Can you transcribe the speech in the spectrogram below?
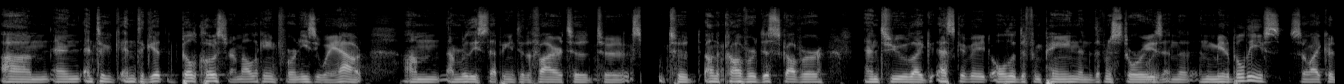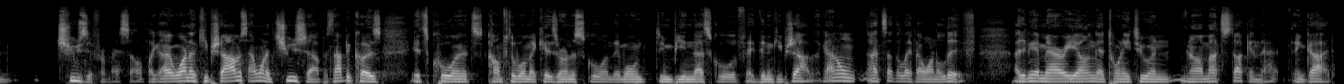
um, and and to and to get build closer. I'm not looking for an easy way out. Um, I'm really stepping into the fire to to to uncover, discover, and to like excavate all the different pain and the different stories and the and the beliefs, so I could choose it for myself. Like I want to keep Shabbos. I want to choose Shabbos, not because it's cool and it's comfortable. My kids are in a school and they won't be in that school if they didn't keep Shabbos. Like I don't. That's not the life I want to live. I didn't get married young at 22, and you know I'm not stuck in that. Thank God.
